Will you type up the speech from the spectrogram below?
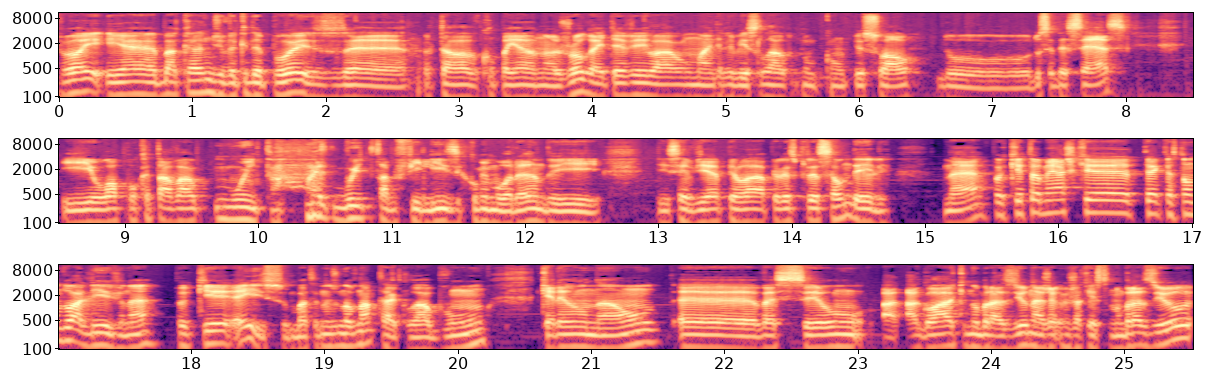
Foi, e é bacana de ver que depois é, eu tava acompanhando o jogo, aí teve lá uma entrevista lá com, com o pessoal do, do CDCS. E o Apoca tava muito, muito, sabe, feliz e comemorando e, e você via pela, pela expressão dele, né? Porque também acho que é, tem a questão do alívio, né? Porque é isso, batendo de novo na tecla. A Boom, querendo ou não, é, vai ser um. Agora aqui no Brasil, né? Já, já que está no Brasil,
